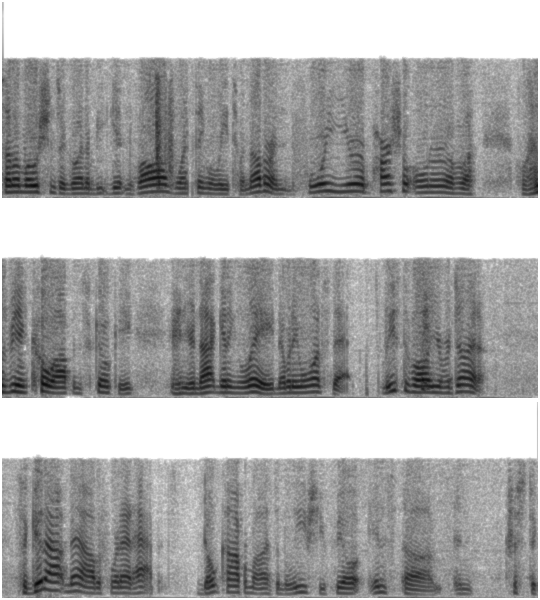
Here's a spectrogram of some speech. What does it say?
Some emotions are going to be get involved. One thing will lead to another, and before you're a partial owner of a lesbian co-op in Skokie, and you're not getting laid, nobody wants that. Least of all your vagina. So get out now before that happens. Don't compromise the beliefs you feel in, um, intrinsic.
